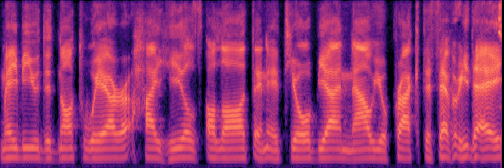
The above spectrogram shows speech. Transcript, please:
maybe you did not wear high heels a lot in Ethiopia and now you practice every day.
